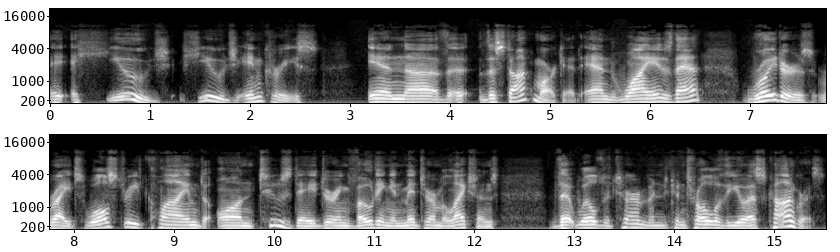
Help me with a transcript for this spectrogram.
a, a huge, huge increase in uh, the, the stock market. And why is that? Reuters writes Wall Street climbed on Tuesday during voting in midterm elections that will determine control of the U.S. Congress,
